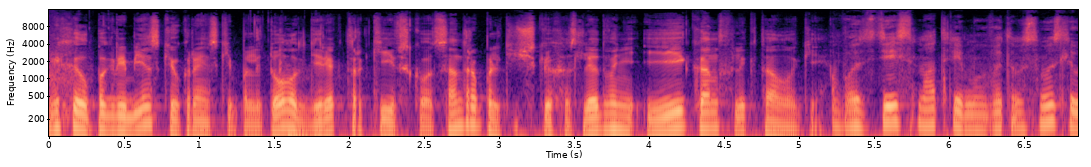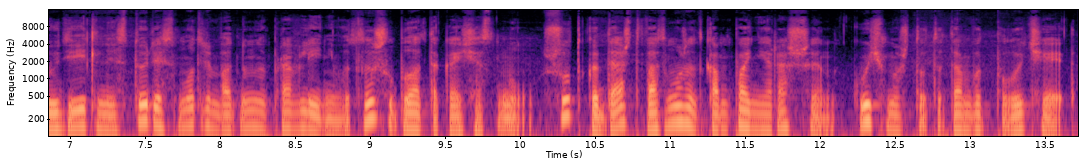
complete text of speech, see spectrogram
Михаил Погребинский, украинский политолог, директор Киевского центра политических исследований и конфликтологии. Вот здесь, смотри, мы в этом смысле удивительная история, смотрим в одном направлении. Вот слышал, была такая сейчас, ну, шутка, да, что, возможно, это компания Рошен. Кучма что-то там вот получает.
